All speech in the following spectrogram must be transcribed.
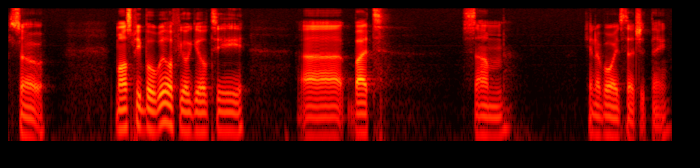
So most people will feel guilty, uh, but some can avoid such a thing.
